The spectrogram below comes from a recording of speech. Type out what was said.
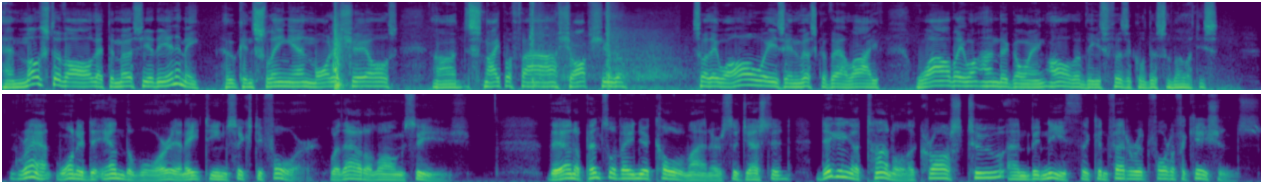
and most of all at the mercy of the enemy, who can sling in mortar shells, uh, sniper fire, sharpshooter. So they were always in risk of their life while they were undergoing all of these physical disabilities. Grant wanted to end the war in 1864 without a long siege. Then a Pennsylvania coal miner suggested digging a tunnel across to and beneath the Confederate fortifications.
